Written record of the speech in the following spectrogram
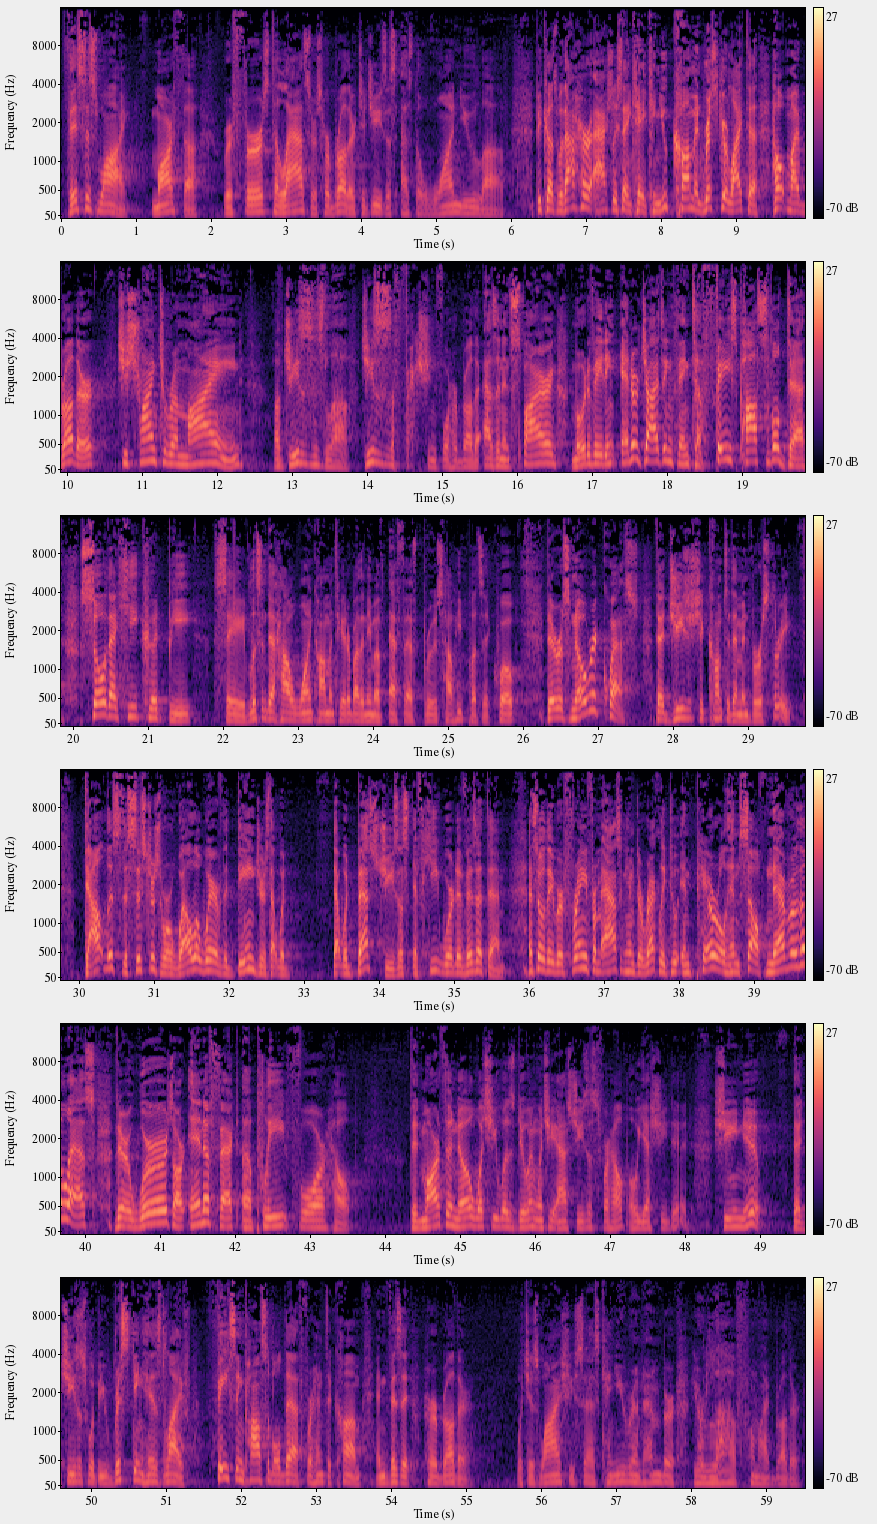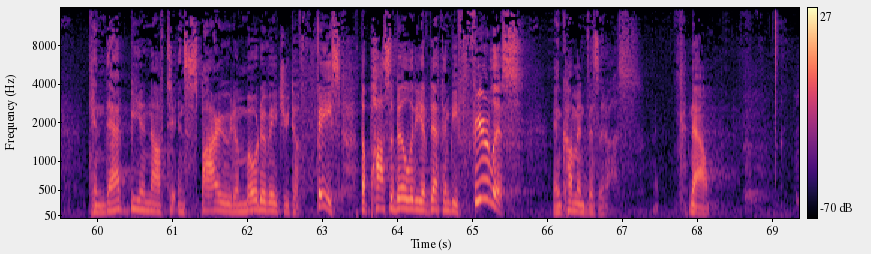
This is why Martha refers to Lazarus, her brother, to Jesus as the one you love. Because without her actually saying, hey, can you come and risk your life to help my brother? She's trying to remind of Jesus' love, Jesus' affection for her brother as an inspiring, motivating, energizing thing to face possible death so that he could be saved. Listen to how one commentator by the name of F. F. Bruce, how he puts it, quote, there is no request that Jesus should come to them in verse 3. Doubtless the sisters were well aware of the dangers that would that would best Jesus if he were to visit them. And so they refrain from asking him directly to imperil himself. Nevertheless, their words are in effect a plea for help. Did Martha know what she was doing when she asked Jesus for help? Oh, yes, she did. She knew that Jesus would be risking his life, facing possible death for him to come and visit her brother. Which is why she says, Can you remember your love for my brother? Can that be enough to inspire you, to motivate you to face the possibility of death and be fearless and come and visit us? Now,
